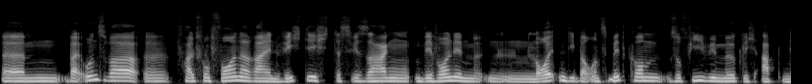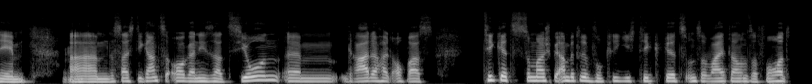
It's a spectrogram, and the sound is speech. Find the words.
Ähm, bei uns war äh, halt von vornherein wichtig, dass wir sagen, wir wollen den Leuten, die bei uns mitkommen, so viel wie möglich abnehmen. Mhm. Ähm, das heißt, die ganze Organisation, ähm, gerade halt auch was Tickets zum Beispiel anbetrifft, wo kriege ich Tickets und so weiter und so fort.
